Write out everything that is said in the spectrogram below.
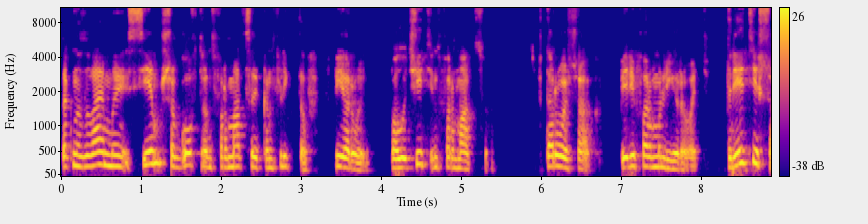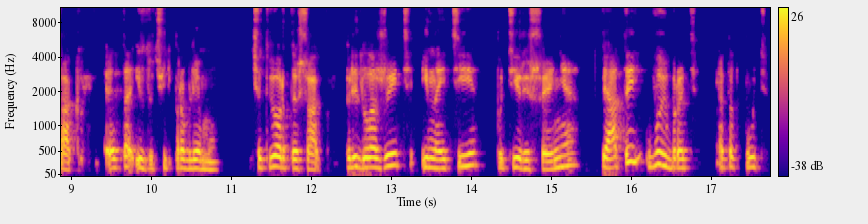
так называемые семь шагов трансформации конфликтов. Первый – получить информацию. Второй шаг – переформулировать. Третий шаг – это изучить проблему. Четвертый шаг – предложить и найти пути решения. Пятый – выбрать этот путь.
